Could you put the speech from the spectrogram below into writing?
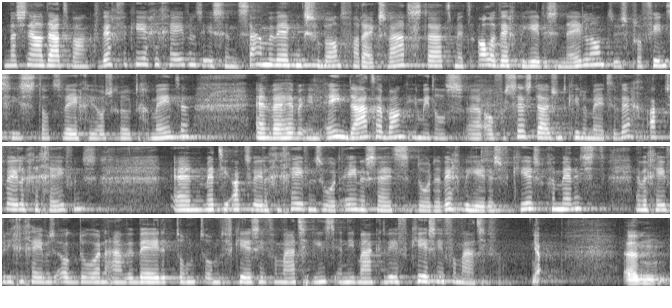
De Nationale Databank Wegverkeergegevens is een samenwerkingsverband van Rijkswaterstaat met alle wegbeheerders in Nederland, dus provincies, stadsregio's, grote gemeenten. En wij hebben in één databank inmiddels uh, over 6000 kilometer weg actuele gegevens. En met die actuele gegevens wordt enerzijds door de wegbeheerders verkeer gemanaged. En we geven die gegevens ook door aan ANWB, de TomTom, de Verkeersinformatiedienst. En die maken er weer verkeersinformatie van. Ja. Um,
